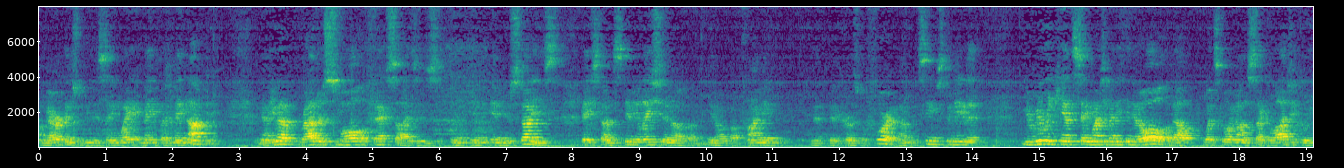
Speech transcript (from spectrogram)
Americans will be the same way, it may, but it may not be. Now, you have rather small effect sizes in, in, in your studies based on stimulation of, of, you know, a priming that, that occurs before it. Um, it seems to me that you really can't say much of anything at all about what's going on psychologically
